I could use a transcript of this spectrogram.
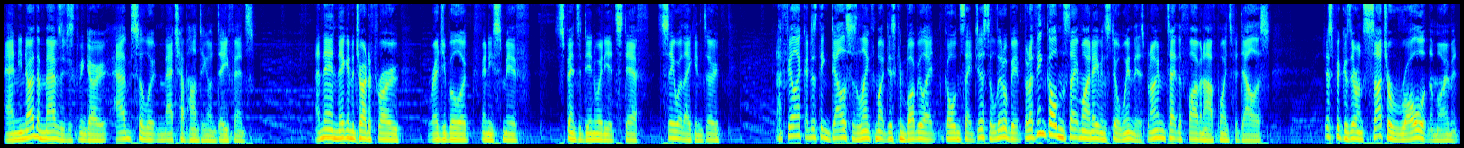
And you know the Mavs are just going to go absolute matchup hunting on defense. And then they're going to try to throw Reggie Bullock, Finney Smith, Spencer Dinwiddie at Steph, see what they can do. I feel like I just think Dallas's length might discombobulate Golden State just a little bit, but I think Golden State might even still win this. But I'm going to take the five and a half points for Dallas, just because they're on such a roll at the moment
